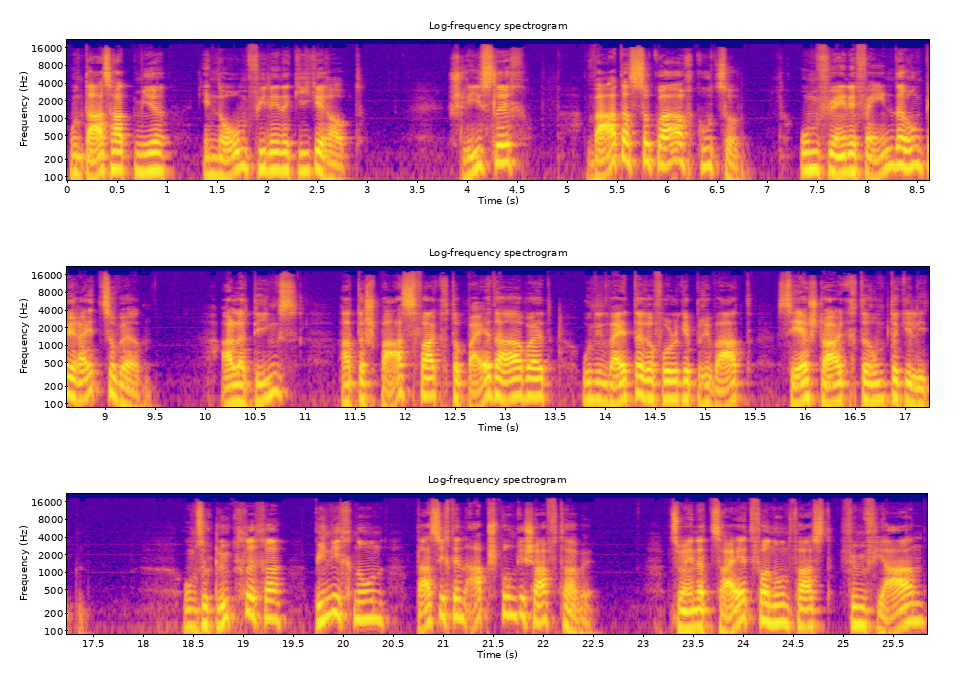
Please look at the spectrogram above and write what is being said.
Und das hat mir enorm viel Energie geraubt. Schließlich war das sogar auch gut so, um für eine Veränderung bereit zu werden. Allerdings hat der Spaßfaktor bei der Arbeit und in weiterer Folge privat sehr stark darunter gelitten. Umso glücklicher bin ich nun, dass ich den Absprung geschafft habe zu einer Zeit vor nun fast fünf Jahren,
